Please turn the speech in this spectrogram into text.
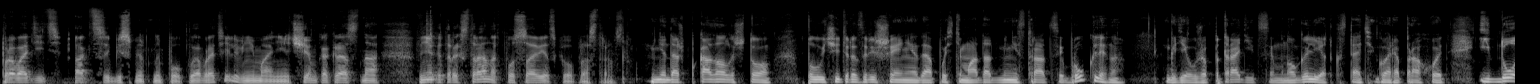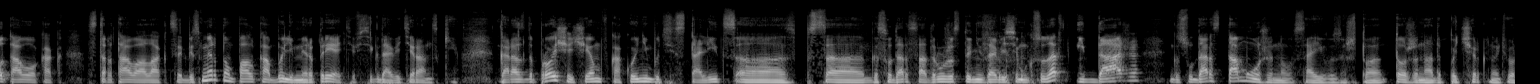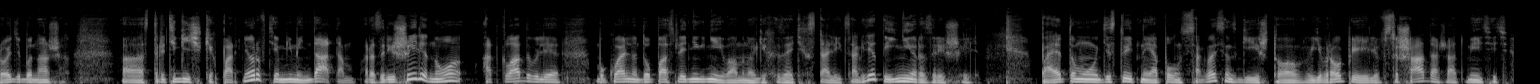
проводить акции «Бессмертный полк», вы обратили внимание, чем как раз на, в некоторых странах постсоветского пространства? Мне даже показалось, что получить разрешение, допустим, от администрации Бруклина, где уже по традиции много лет, кстати говоря, проходит, и до того, как стартовала акция «Бессмертного полка», были мероприятия всегда ветеранские. Гораздо проще, чем в какой-нибудь столице э, с государств Содружества независимых государств и даже государств Таможенного союза, что тоже надо подчеркнуть подчеркнуть, вроде бы наших а, стратегических партнеров, тем не менее, да, там разрешили, но откладывали буквально до последних дней во многих из этих столиц, а где-то и не разрешили. Поэтому действительно я полностью согласен с Ги, что в Европе или в США даже отметить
